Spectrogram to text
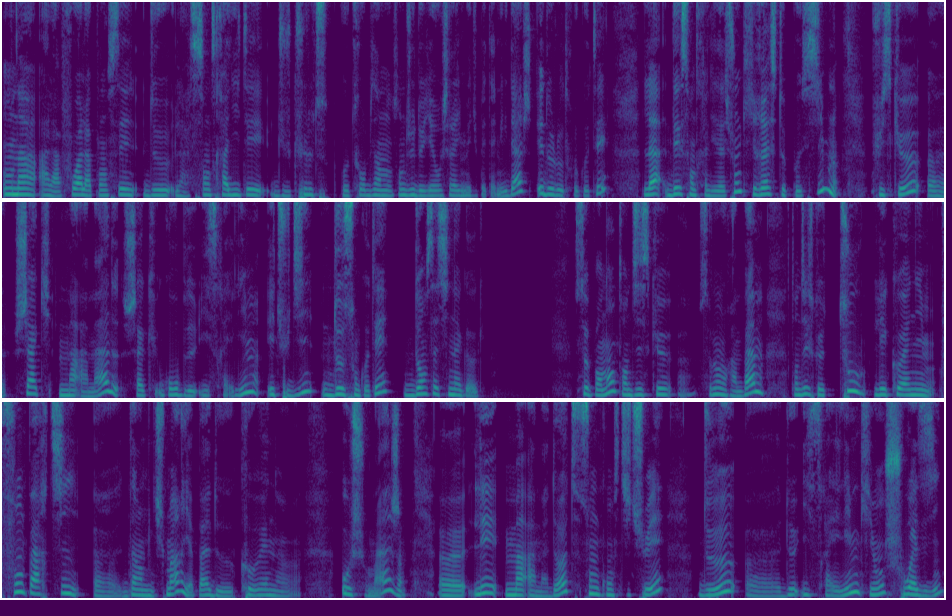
on a à la fois la pensée de la centralité du culte autour, bien entendu, de Yerushalayim et du Beth et de l'autre côté, la décentralisation qui reste possible, puisque euh, chaque Mahamad, chaque groupe de étudie de son côté dans sa synagogue. Cependant, tandis que, selon le Rambam, tandis que tous les Kohanim font partie d'un Mishmar, il n'y a pas de Kohen au chômage, euh, les Mahamadot sont constitués de, euh, de Israélim qui ont choisi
